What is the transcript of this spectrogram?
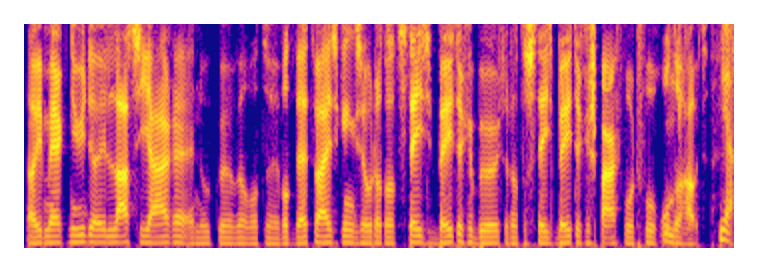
Nou, je merkt nu de laatste jaren en ook eh, wel wat, eh, wat wetwijzigingen zo dat dat steeds beter gebeurt en dat er steeds beter gespaard wordt voor onderhoud. Ja.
